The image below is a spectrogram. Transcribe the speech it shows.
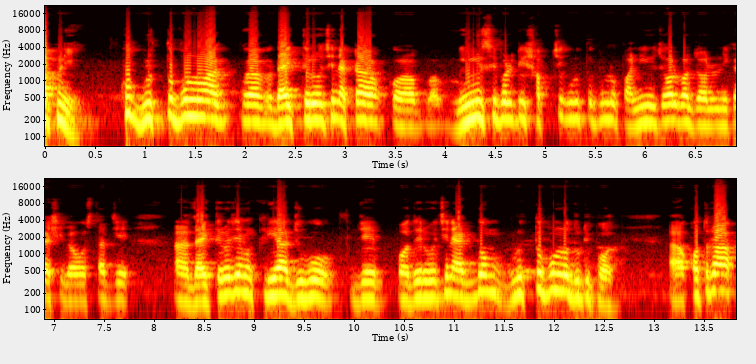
আপনি খুব গুরুত্বপূর্ণ দায়িত্বে রয়েছেন। একটা মিউনিসিপ্যালিটির সবচেয়ে গুরুত্বপূর্ণ পানীয় জল বা জল নিকাশি ব্যবস্থার যে দায়িত্বে রয়েছে এবং ক্রিয়া যুব যে পদে রয়েছেন, একদম গুরুত্বপূর্ণ দুটি পদ। কতটা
